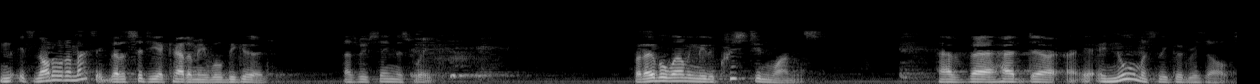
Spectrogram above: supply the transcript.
It's not automatic that a city academy will be good, as we've seen this week. But overwhelmingly, the Christian ones have uh, had uh, enormously good results.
